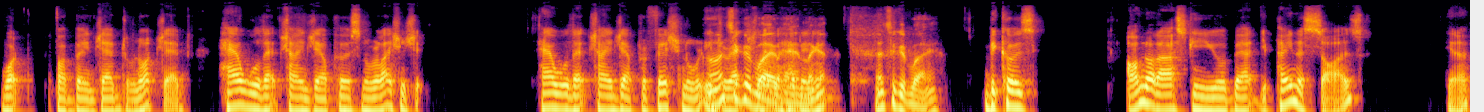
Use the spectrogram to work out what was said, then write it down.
what, if I've been jabbed or not jabbed, how will that change our personal relationship? How will that change our professional oh, interaction? That's a good way of handling it. That's a good way. Because I'm not asking you about your penis size, you know.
